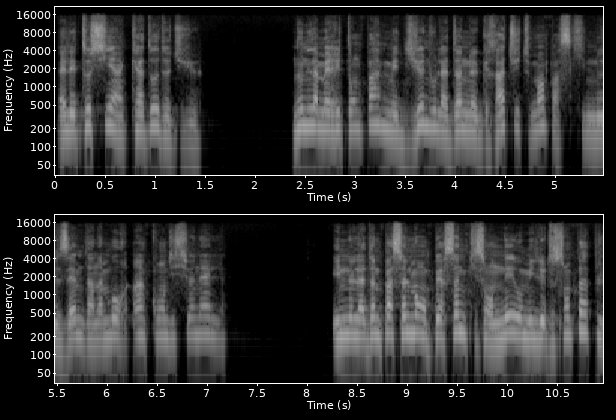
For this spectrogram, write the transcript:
Elle est aussi un cadeau de Dieu. Nous ne la méritons pas, mais Dieu nous la donne gratuitement parce qu'il nous aime d'un amour inconditionnel. Il ne la donne pas seulement aux personnes qui sont nées au milieu de son peuple,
